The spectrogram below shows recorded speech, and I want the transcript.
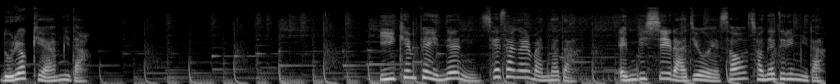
노력해야 합니다. 이 캠페인은 세상을 만나다 MBC 라디오에서 전해드립니다.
